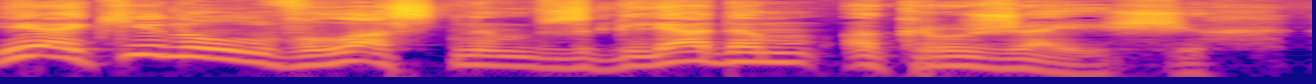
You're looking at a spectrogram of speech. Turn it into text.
и окинул властным взглядом окружающих.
